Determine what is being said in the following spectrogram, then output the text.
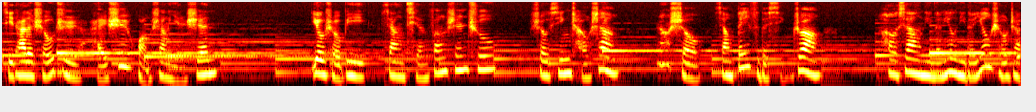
其他的手指还是往上延伸。右手臂向前方伸出，手心朝上，让手像杯子的形状，好像你能用你的右手掌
